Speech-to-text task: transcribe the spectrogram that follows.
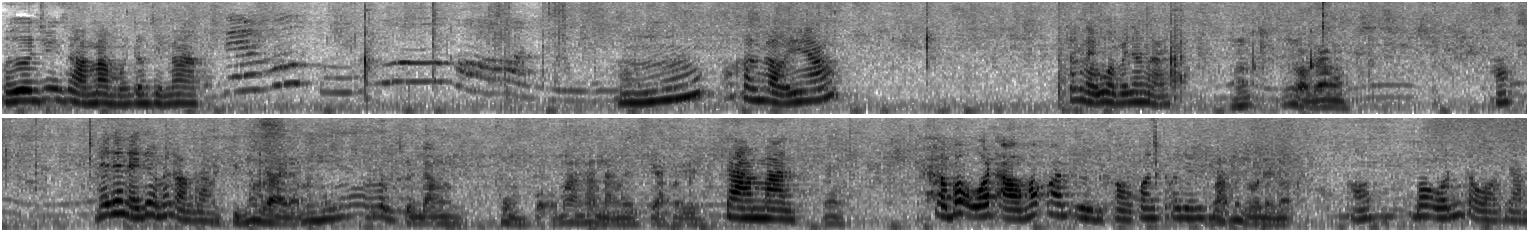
มืออื่นทิ้นจามาหมุนจังสิมาเดี๋ยวมึงก่อนอืมเอาคันเหล่าอีหยังจังไหนอ้วนเป็นจังไหนหืมนี่หลอกดังให้ได้ไหนเดี๋ยวมันออกดังกินเท่าไรแหละมันเกินดังผมโปะมากข้างดังเลยเสียเขาเองจามมันก็บ่อดเอาเขาก่อนอื่นเขาก่อนตัวยังบ้านมันโดนแดงเนาะ อ๋อบ่อดก็ออกดัง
